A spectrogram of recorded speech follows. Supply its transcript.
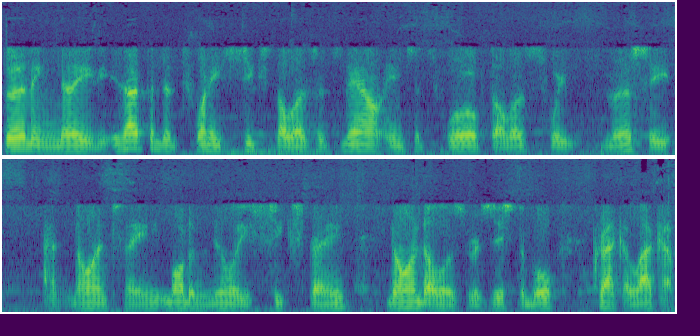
Burning Need is open to $26. It's now into $12. Sweet Mercy at 19. Modern Millie 16. $9 Resistible. Crackalacka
